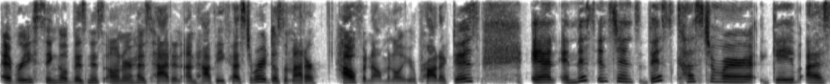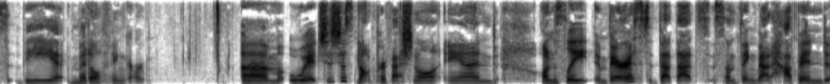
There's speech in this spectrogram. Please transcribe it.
Every single business owner has had an unhappy customer. It doesn't matter how phenomenal your product is. And in this instance, this customer gave us the middle finger um, which is just not professional and honestly embarrassed that that's something that happened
